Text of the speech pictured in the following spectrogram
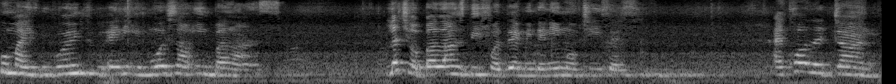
who might be going through any emotional imbalance. Let your balance be for them in the name of Jesus. I call it done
